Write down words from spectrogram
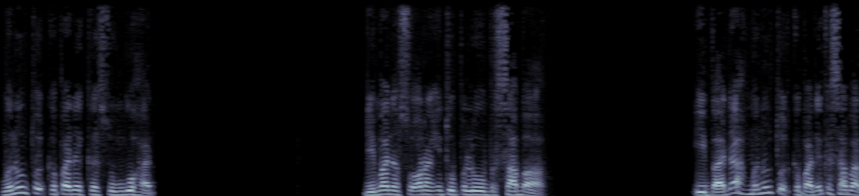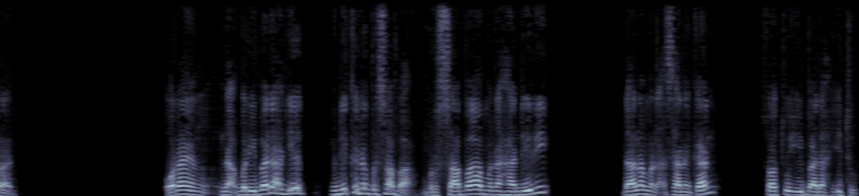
menuntut kepada kesungguhan di mana seorang itu perlu bersabar. Ibadah menuntut kepada kesabaran. Orang yang nak beribadah dia dia kena bersabar, bersabar menahan diri dalam melaksanakan suatu ibadah itu.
